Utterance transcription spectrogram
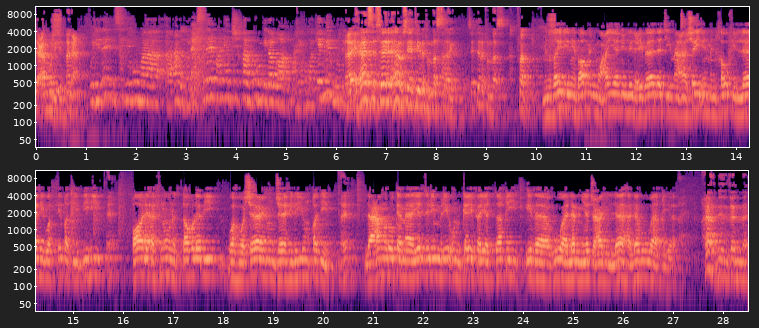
تعاملهم. نعم ولذلك سيدي هما عبدوا الأسلام معناها باش يقربوهم إلى الله معناها هما كانوا يؤمنوا بالله هاي ها س- س- ها سيأتينا في النص هاي سيأتينا في النص. تفضل. من غير نظام معين للعبادة مع شيء من خوف الله والثقة به. إيه؟ قال أفنون التغلبي وهو شاعر جاهلي قديم إيه؟ لعمرك ما يدري امرئ كيف يتقي إذا هو لم يجعل الله له واقيا هذا إذن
